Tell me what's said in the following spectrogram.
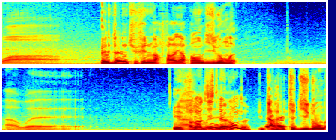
waouh. Eden, tu fais une marche arrière pendant 10 secondes. Ah ouais. Et Ah, Pendant Filou, 10 euh, secondes Tu t'arrêtes 10 secondes.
